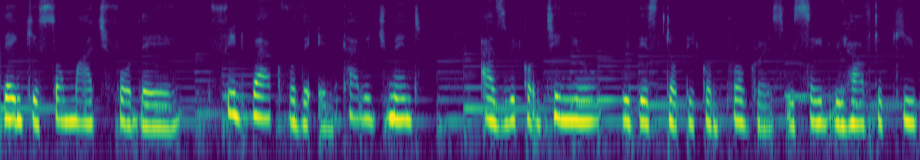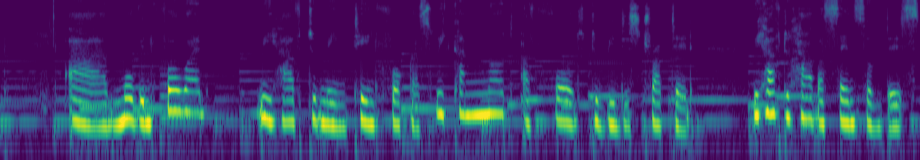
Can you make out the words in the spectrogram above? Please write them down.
Thank you so much for the feedback, for the encouragement as we continue with this topic on progress. We said we have to keep uh, moving forward, we have to maintain focus. We cannot afford to be distracted we have to have a sense of this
